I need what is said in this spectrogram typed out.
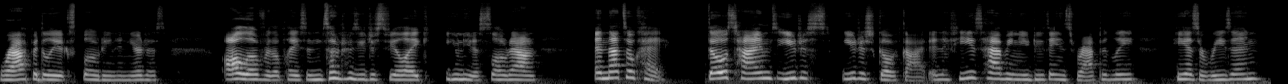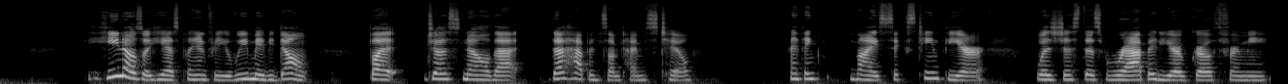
rapidly exploding and you're just all over the place and sometimes you just feel like you need to slow down and that's okay those times you just you just go with god and if he's having you do things rapidly he has a reason he knows what he has planned for you we maybe don't but just know that that happens sometimes too i think my 16th year was just this rapid year of growth for me.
